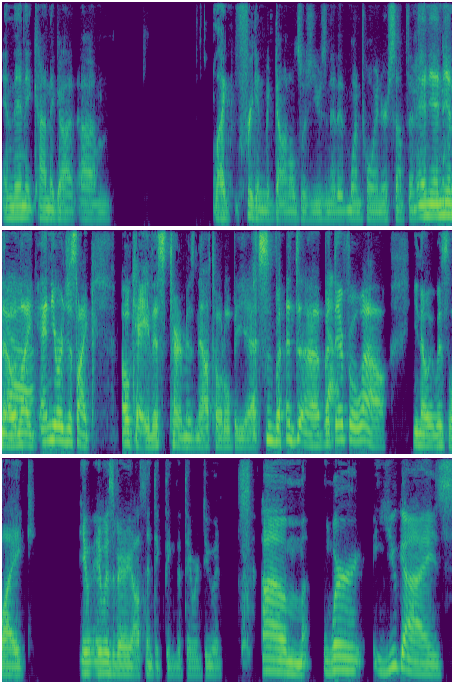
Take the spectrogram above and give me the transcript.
and then it kind of got um like freaking McDonald's was using it at one point or something, and and you know Yeah. like and you were just like, okay, this term is now total BS. But uh, but Yeah. there for a while, you know, it was like it it was a very authentic thing that they were doing. Um, were you guys?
